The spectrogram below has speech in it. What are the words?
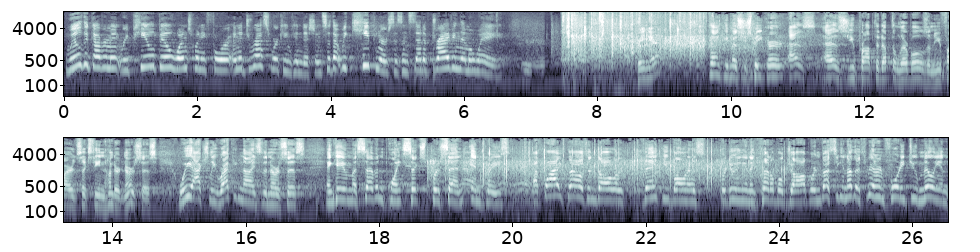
Will the government repeal Bill 124 and address working conditions so that we keep nurses instead of driving them away? Premier. Thank you, Mr. Speaker. As, as you propped up the Liberals and you fired 1,600 nurses, we actually recognized the nurses and gave them a 7.6 percent increase, a $5,000 thank you bonus for doing an incredible job. We're investing another $342 million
